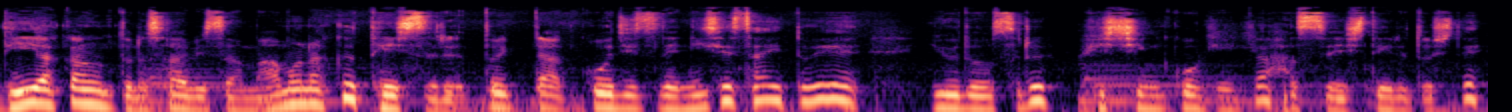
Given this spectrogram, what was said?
D アカウントのサービスは間もなく停止するといった口実で偽サイトへ誘導するフィッシング攻撃が発生しているとして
